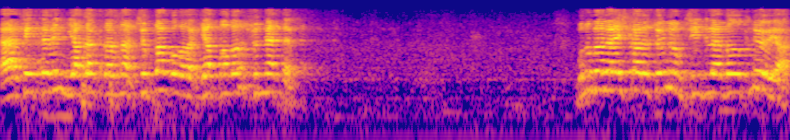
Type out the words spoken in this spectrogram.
erkeklerin yataklarına çıplak olarak yatmaları sünnettir. Bunu böyle eşkale söylüyorum, CD'ler dağıtılıyor ya,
